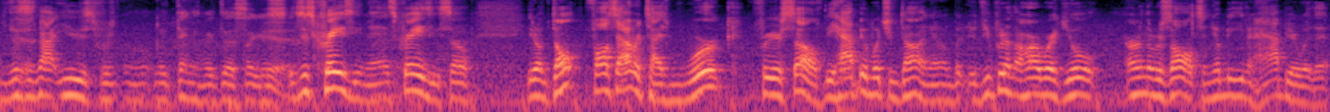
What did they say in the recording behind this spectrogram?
this is not used for like, things like this. Like, it's, Yeah. it's just crazy, man. It's crazy. So, you know, don't false advertise. Work for yourself. Be happy with what you've done. You know, but if you put in the hard work, you'll earn the results, and you'll be even happier with it.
